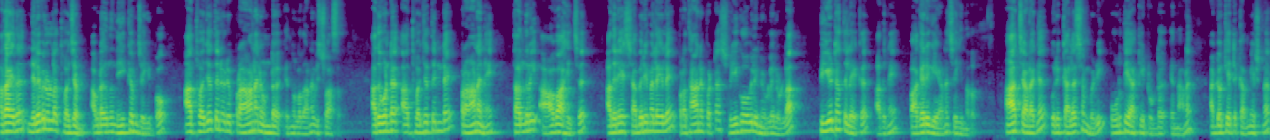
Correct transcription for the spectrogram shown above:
അതായത് നിലവിലുള്ള ധ്വജം അവിടെ നിന്ന് നീക്കം ചെയ്യുമ്പോൾ ആ ധ്വജത്തിന് ഒരു പ്രാണനുണ്ട് എന്നുള്ളതാണ് വിശ്വാസം. അതുകൊണ്ട് ആ ധ്വജത്തിന്റെ പ്രാണനെ തന്ത്രി ആവാഹിച്ച് അതിനെ ശബരിമലയിലെ പ്രധാനപ്പെട്ട ശ്രീകോവിലിനുള്ളിലുള്ള പീഠത്തിലേക്ക് അതിനെ പകരുകയാണ് ചെയ്യുന്നത്. ആ ചടങ്ങ് ഒരു കലശം വഴി പൂർത്തിയാക്കിയിട്ടുണ്ട് എന്നാണ് അഡ്വക്കേറ്റ് കമ്മീഷണർ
